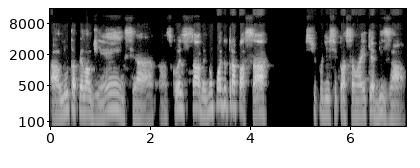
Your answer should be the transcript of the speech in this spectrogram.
a luta pela audiência, as coisas, sabe? Não pode ultrapassar esse tipo de situação aí que é bizarro.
